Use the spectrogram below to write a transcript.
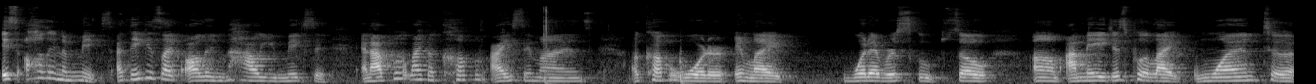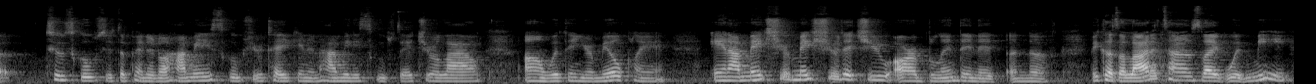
it's all in a mix. I think it's like all in how you mix it. And I put like a cup of ice in mine, a cup of water, and like whatever scoop. So um, I may just put like one to two scoops, just depending on how many scoops you're taking and how many scoops that you're allowed um, within your meal plan. And I make sure make sure that you are blending it enough because a lot of times, like with me,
